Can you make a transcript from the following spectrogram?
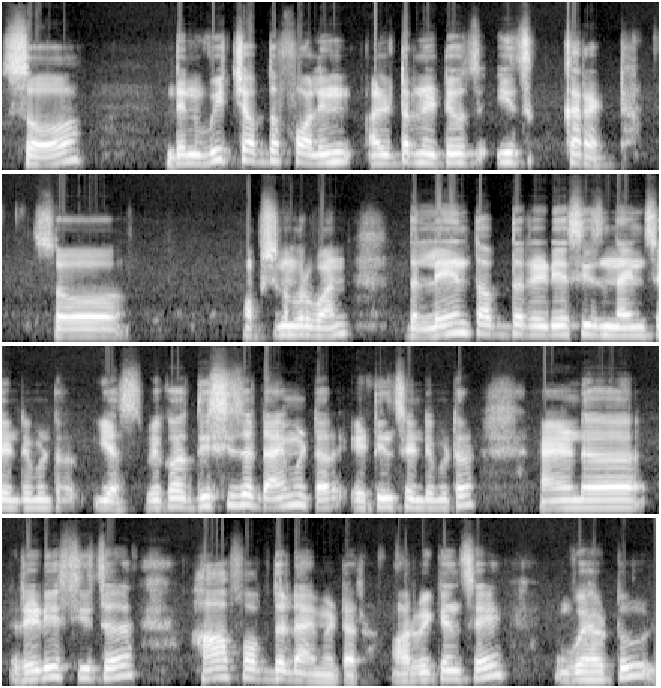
So then which of the following alternatives is correct? So option number one the length of the radius is 9 centimeter. Yes because this is a diameter 18 centimeter and uh, radius is a half of the diameter or we can say we have to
